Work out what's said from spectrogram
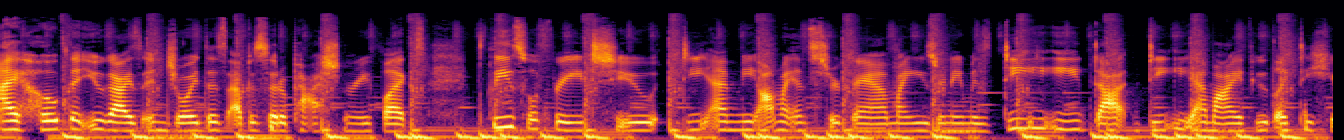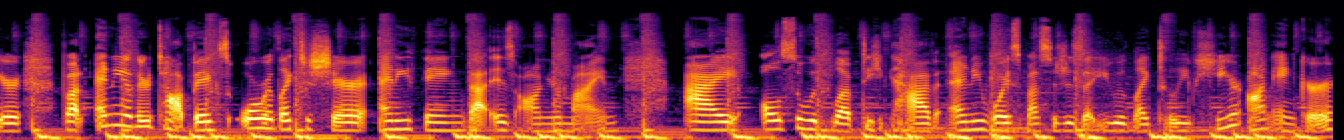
I hope that you guys enjoyed this episode of Passion Reflex. Please feel free to DM me on my Instagram. My username is dee.demi if you'd like to hear about any other topics or would like to share anything that is on your mind. I also would love to have any voice messages that you would like to leave here on Anchor.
